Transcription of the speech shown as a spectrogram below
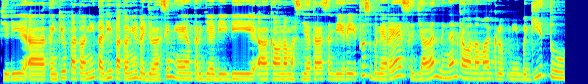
Jadi uh, thank you Pak Tony. Tadi Pak Tony udah jelasin ya yang terjadi di uh, Kawan Lama Sejahtera sendiri itu sebenarnya sejalan dengan Kawan Lama Group nih. Begitu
